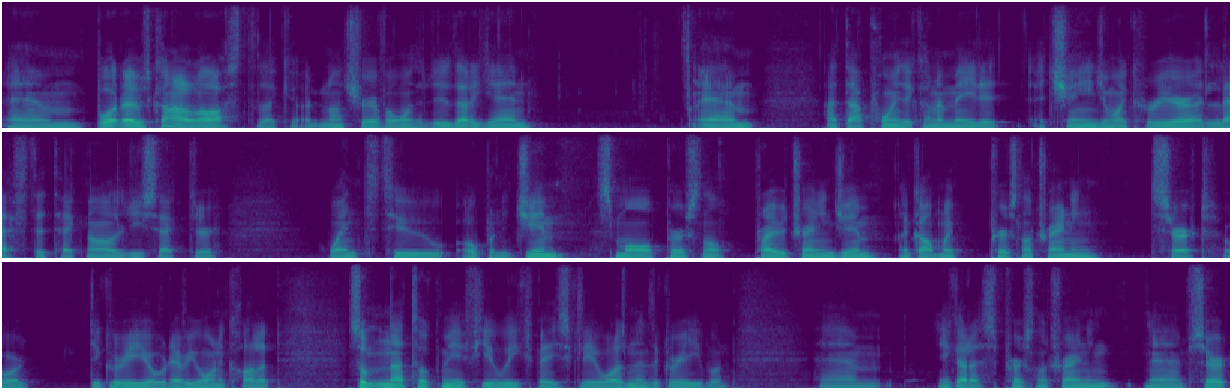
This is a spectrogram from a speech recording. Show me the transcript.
um, but I was kind of lost. Like I'm not sure if I wanted to do that again. Um, at that point, I kind of made it a change in my career. I left the technology sector, went to open a gym, a small personal private training gym. I got my personal training cert or degree or whatever you want to call it. Something that took me a few weeks. Basically, it wasn't a degree, but um, it got a personal training um, cert,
